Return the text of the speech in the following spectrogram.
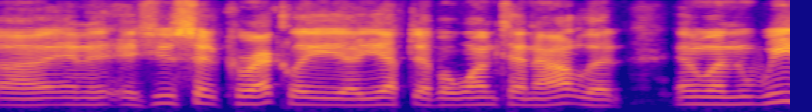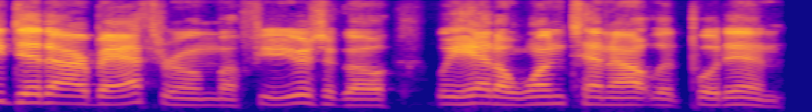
uh, and as you said correctly, uh, you have to have a 110 outlet. And when we did our bathroom a few years ago, we had a 110 outlet put in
